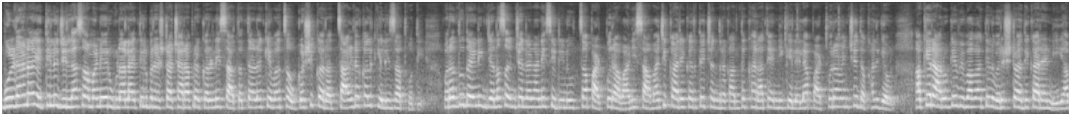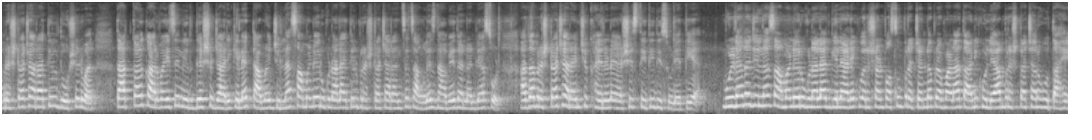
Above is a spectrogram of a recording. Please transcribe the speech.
बुलढाणा येथील जिल्हा सामान्य रुग्णालयातील भ्रष्टाचाराप्रकरणी सातत्यानं केवळ चौकशी करत चालढकल केली जात होती. परंतु दैनिक जनसंचलन आणि सिटी न्यूजचा पाठपुरावा आणि सामाजिक कार्यकर्ते चंद्रकांत खरात यांनी केलेल्या पाठपुराव्यांची दखल घेऊन अखेर आरोग्य विभागातील वरिष्ठ अधिकाऱ्यांनी या भ्रष्टाचारातील दोषींवर तात्काळ कारवाईचे निर्देश जारी केले त्यामुळे जिल्हा सामान्य रुग्णालयातील भ्रष्टाचारांचे चांगलेच धाबे दणले असून आता भ्रष्टाचारांची खैर नाही अशी स्थिती दिसून येते बुलढाणा जिल्हा सामान्य रुग्णालयात गेल्या अनेक वर्षांपासून प्रचंड प्रमाणात आणि खुलेआम भ्रष्टाचार होत आहे.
